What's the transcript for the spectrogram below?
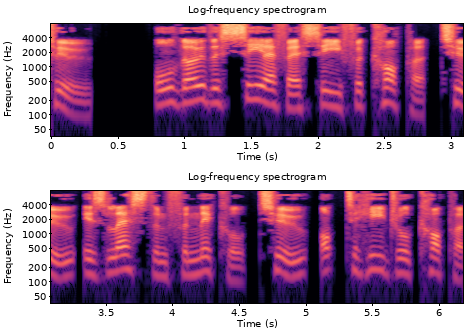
2. Although the CFSE for copper is less than for nickel octahedral copper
